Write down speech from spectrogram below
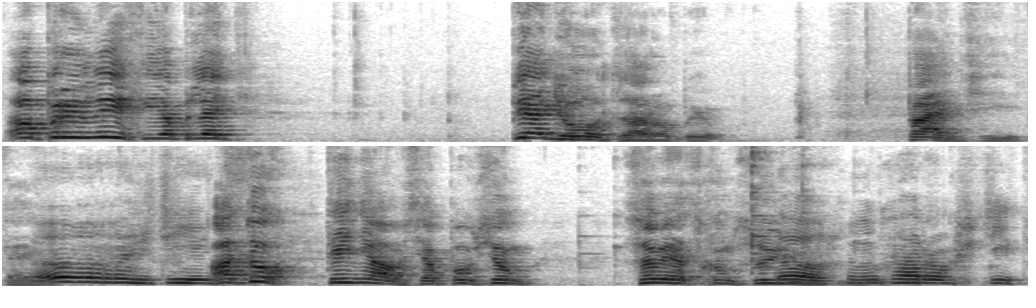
А при них я, блядь, 5 год заробив. пенсії. Та й. Ой, дід. А то тинявся по всьому Совєтському Союзі. Так, ну хорош дід.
